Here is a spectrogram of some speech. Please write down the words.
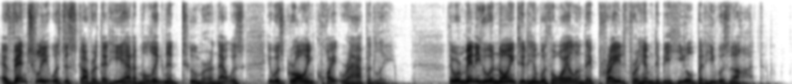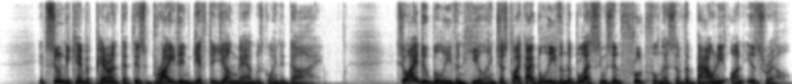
eventually it was discovered that he had a malignant tumor, and that was it was growing quite rapidly. There were many who anointed him with oil, and they prayed for him to be healed, but he was not. It soon became apparent that this bright and gifted young man was going to die. So I do believe in healing, just like I believe in the blessings and fruitfulness of the bounty on Israel.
